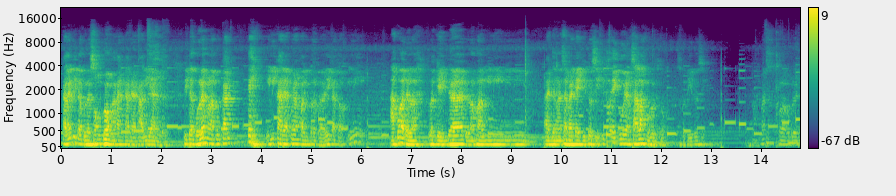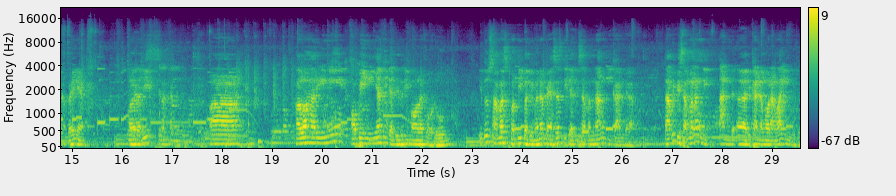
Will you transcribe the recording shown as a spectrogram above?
kalian tidak boleh sombong akan karya kalian. Tidak boleh melakukan eh ini karyaku yang paling terbaik atau ini aku adalah legenda dalam hal ini ini, ini. Nah, jangan sampai kayak gitu sih itu ego yang salah menurutku seperti itu sih mas kalau aku boleh nambahin ya kalau tadi silahkan. Uh, kalau hari ini opininya tidak diterima oleh forum, itu sama seperti bagaimana PSS tidak bisa menang di kandang, tapi bisa menang di, tanda, eh, di kandang orang lain gitu.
